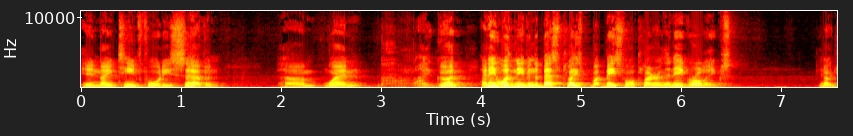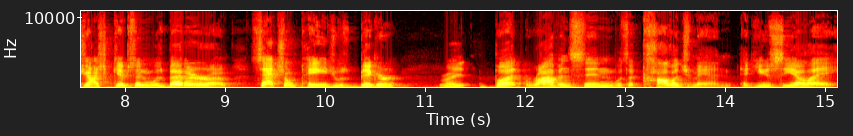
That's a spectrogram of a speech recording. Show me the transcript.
in 1947 um, when my good, and he wasn't even the best placed baseball player in the Negro leagues. You know, Josh Gibson was better. Uh, Satchel Paige was bigger. Right. But Robinson was a college man at UCLA.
